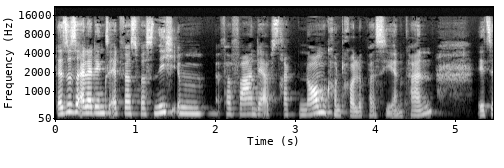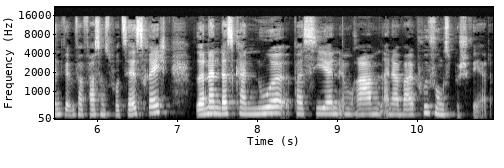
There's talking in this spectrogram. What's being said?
Das ist allerdings etwas, was nicht im Verfahren der abstrakten Normenkontrolle passieren kann jetzt sind wir im Verfassungsprozessrecht, sondern das kann nur passieren im Rahmen einer Wahlprüfungsbeschwerde.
